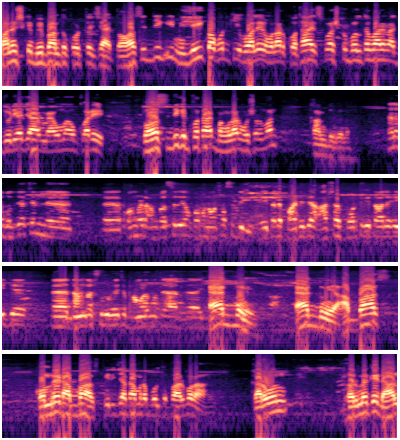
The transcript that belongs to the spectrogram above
মানুষকে বিভ্রান্ত করতে চায়। তহা সিদ্দিকি নিজেই কখন কি বলে, ওনার কথা স্পষ্ট বলতে পারে না, জড়িয়ে যায় ম্যাও ম্যাও করে। তহা সিদ্দিকির কথায়? বাংলার মুসলমান কান দেবে না। তাহলে বলতে চাচ্ছেন কমরেড আব্বাস সিদ্দিক এবং কমরেড নওশাদ সিদ্দিকী এই তাহলে পার্টিতে আসার পর থেকে তাহলে এই যে দাঙ্গা শুরু হয়েছে ভাঙড়ার মধ্যে আর আহ, একদমই একদমই। আব্বাস কমরেড আব্বাস পিরিজাদা আমরা বলতে পারব না। কারণ ধর্মকে ঢাল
